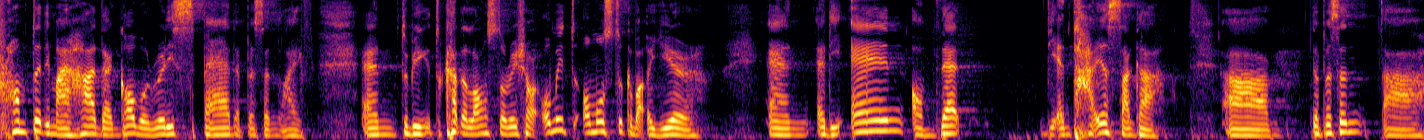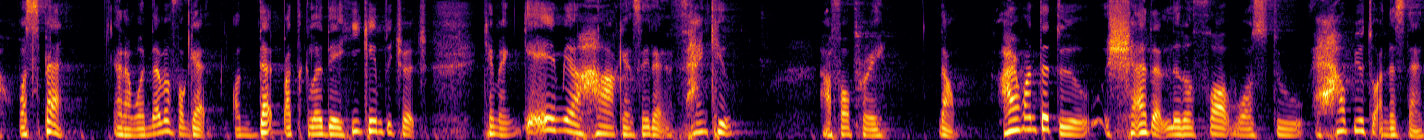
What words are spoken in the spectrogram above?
prompted in my heart that God will really spare the person's life. And to be to cut a long story short, almost took about a year. And at the end of that, the entire saga, uh, the person uh, was spared. And I will never forget, on that particular day, he came to church. came and gave me a hug and said that thank you uh, for praying. Now, I wanted to share that little thought was to help you to understand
